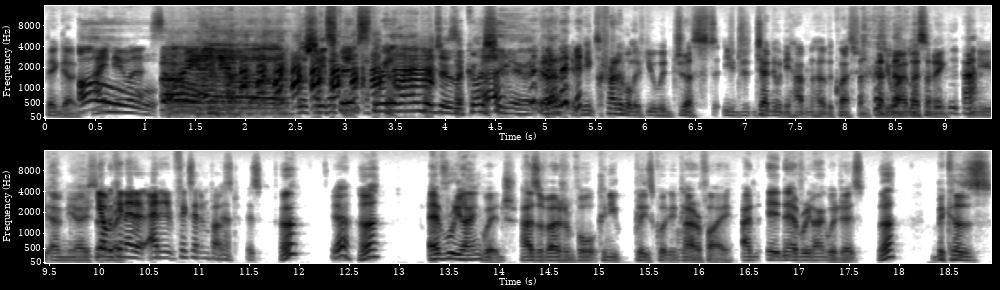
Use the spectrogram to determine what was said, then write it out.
Bingo. I knew it. Oh. Sorry, I knew it. Oh. she speaks three languages. Of course she knew it. It'd be incredible if you would just you g- genuinely hadn't heard the question because you weren't listening and you and you know, so Yeah, we anyway. can edit, edit, it, fix it in post. It's huh? Yeah, huh? Every language has a version for can you please quickly clarify? And in every language it's huh? Because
